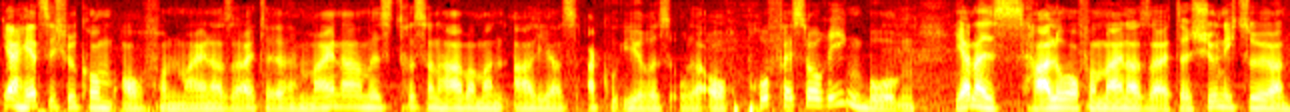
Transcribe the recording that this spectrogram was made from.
Ja, herzlich willkommen auch von meiner Seite. Mein Name ist Tristan Habermann alias Akku Iris oder auch Professor Regenbogen. Janis, hallo auch von meiner Seite. Schön, dich zu hören.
